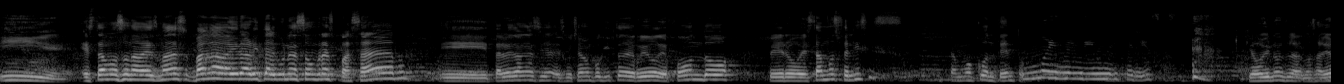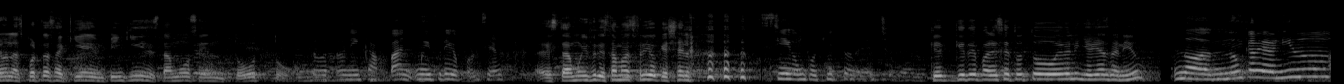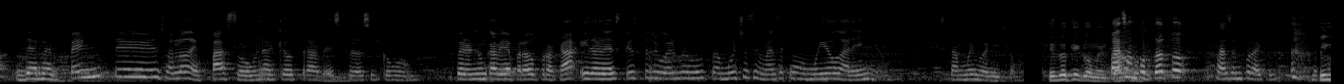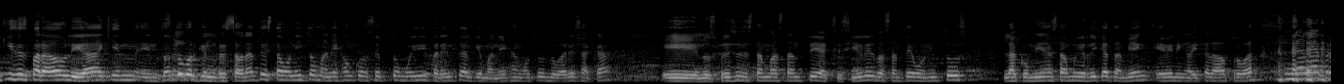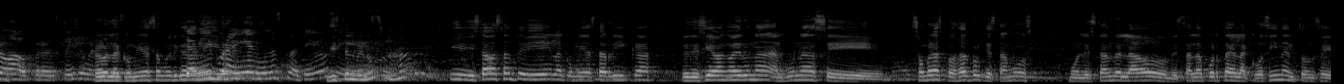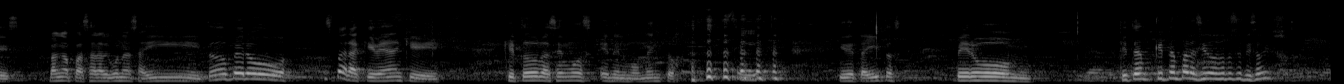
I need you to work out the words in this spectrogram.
Y estamos una vez más. Van a ver ahorita algunas sombras pasar. eh, tal vez van a escuchar un poquito de ruido de fondo. Pero estamos felices. Estamos contentos. Muy, muy, muy, muy felices. Que hoy nos, nos abrieron las puertas aquí en Pinkies. Estamos en Toto. Totonicapán, muy frío, por cierto. Está muy frío, está más frío que Shell. Sí, un poquito, de hecho. ¿Qué, ¿Qué te parece Toto, Evelyn? ¿Ya habías venido? No, nunca había venido de repente, solo de paso, una que otra vez, pero así como... Pero nunca había parado por acá. Y la verdad es que este lugar me gusta mucho, se me hace como muy hogareño. Está muy bonito. ¿Qué es lo que comentamos? Pasan por Toto, pasen por aquí. Pinkies es parada obligada aquí en, en Toto porque el restaurante está bonito, maneja un concepto muy diferente al que manejan otros lugares acá. Eh, los precios están bastante accesibles, bastante bonitos. La comida está muy rica también. Evelyn ahorita la va a probar. No lo he probado, pero estoy segura Pero que la sí. comida está muy rica Ya vi por ahí algunos platillos. ¿Viste y el menú? Ajá. Y está bastante bien, la comida está rica. Les decía, van a ver una, algunas eh, sombras pasar porque estamos molestando el lado donde está la puerta de la cocina, entonces van a pasar algunas ahí y todo, pero es para que vean que, que todo lo hacemos en el momento. Sí. y detallitos. Pero, ¿qué te, han- ¿qué te han parecido los otros episodios?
